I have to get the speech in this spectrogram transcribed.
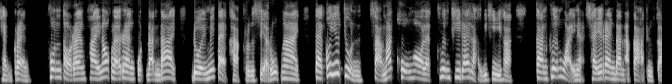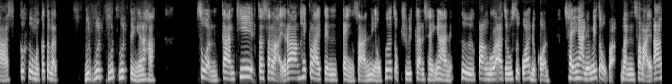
แข็งแกร่ง ทนต่อแรงภายนอกและแรงกดดันได้ โดยไม่แตกหักหรือเสียรูปง่าย แต่ก็ยืดหยุ่นสามารถโค้งงอและเคลื่อนที่ได้หลายวิธีค่ะ การเคลื่อนไหวเนี่ยใช้แรงดันอากาศหรือก๊าซก็คือมันก็จะแบบวืดวืดวืดวืดอย่างเงี้ยนะคะส่วนการที่จะสลายร่างให้กลายเป็นแอ่งสารเหนียวเพื่อจบชีวิตการใช้งานเนี่ยคือฟังดูแล้วอาจจะรู้สึกว่าเดี๋ยวก่อน ใช้งานยังไม่จบอะมันสลายร่าง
